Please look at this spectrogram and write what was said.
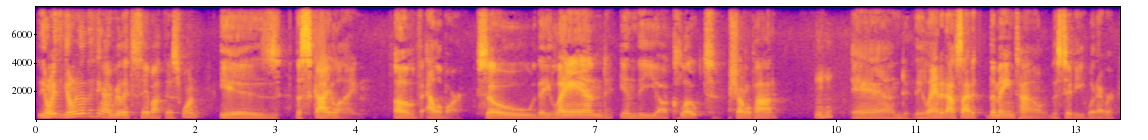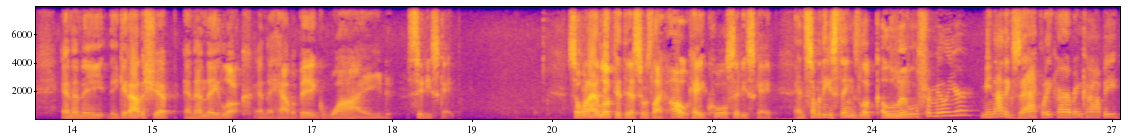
The only, the only other thing I really have to say about this one is the skyline of Alabar. So they land in the uh, cloaked shuttle pod, and they landed outside of the main town, the city, whatever. And then they, they get out of the ship, and then they look, and they have a big, wide cityscape. So when I looked at this, it was like, oh, okay, cool cityscape. And some of these things look a little familiar. I mean, not exactly carbon copy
